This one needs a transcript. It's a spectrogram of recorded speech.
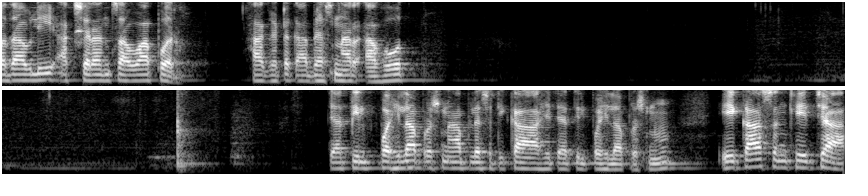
पदावली अक्षरांचा वापर हा घटक अभ्यासणार आहोत. त्यातील पहिला प्रश्न आपल्यासाठी का आहे? त्यातील पहिला प्रश्न एका संख्येच्या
